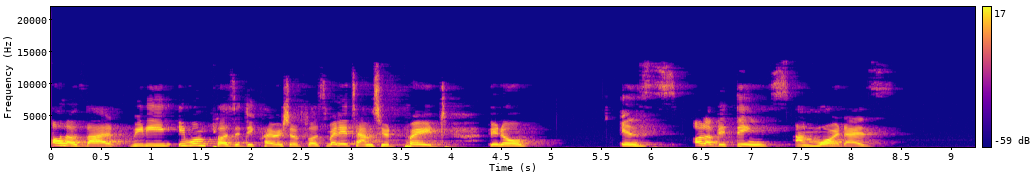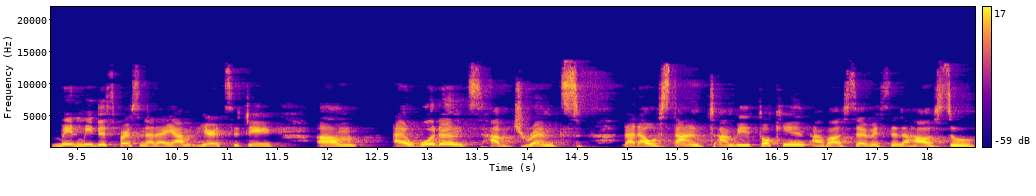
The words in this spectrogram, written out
all of that really, even plus the declaration, plus many times you had prayed, you know, in all of the things and more that made me this person that I am here today. Um, I wouldn't have dreamt that I would stand and be talking about service in the house to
